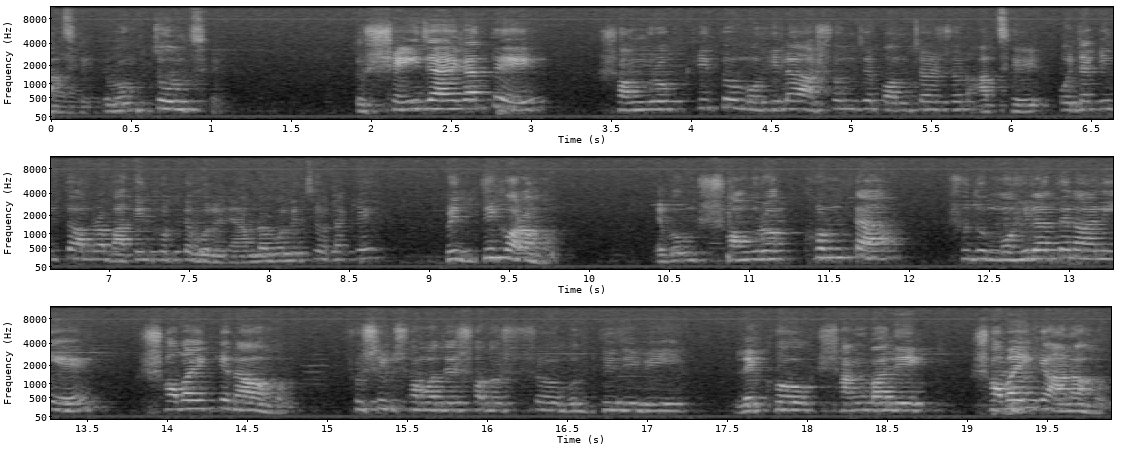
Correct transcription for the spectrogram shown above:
আছে এবং চলছে। তো সেই জায়গাতে সংরক্ষিত মহিলা আসন যে পঞ্চাশ জন আছে, ওইটা কিন্তু আমরা বাতিল করতে বলিনি। আমরা বলেছি ওটাকে বৃদ্ধি করা হোক এবং সংরক্ষণটা শুধু মহিলাতে না নিয়ে সবাইকে নেওয়া হোক। সুশীল সমাজের সদস্য, বুদ্ধিজীবী, লেখক, সাংবাদিক, সবাইকে আনা হোক।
